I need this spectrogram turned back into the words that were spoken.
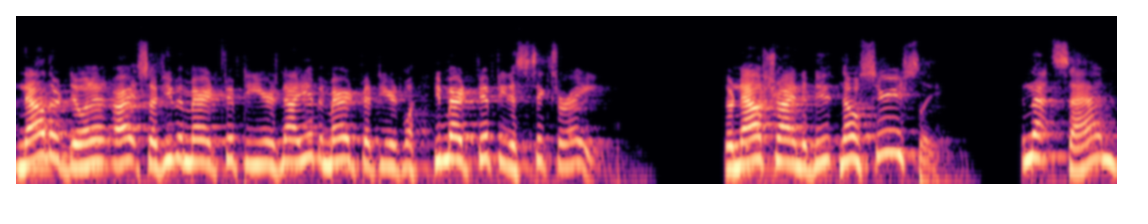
now they're doing it. All right, so if you've been married 50 years now, you've been married 50 years. You've married 50 to six or eight. They're now trying to do, no, seriously. Isn't that sad?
